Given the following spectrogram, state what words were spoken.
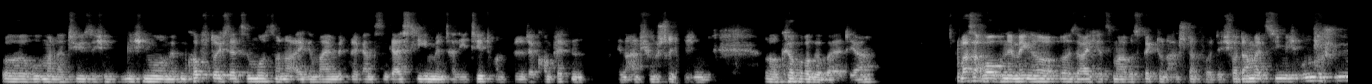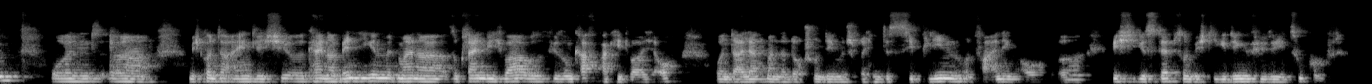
äh, wo man natürlich sich nicht nur mit dem Kopf durchsetzen muss, sondern allgemein mit einer ganzen geistigen Mentalität und mit der kompletten, in Anführungsstrichen, äh, Körpergewalt, ja. Was aber auch eine Menge, äh, sage ich jetzt mal, Respekt und Anstand wollte. Ich war damals ziemlich unbeschrieben und äh, mich konnte eigentlich äh, keiner bändigen mit meiner, so klein wie ich war, aber für so ein Kraftpaket war ich auch. Und da lernt man dann doch schon dementsprechend Disziplin und vor allen Dingen auch äh, wichtige Steps und wichtige Dinge für die Zukunft.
